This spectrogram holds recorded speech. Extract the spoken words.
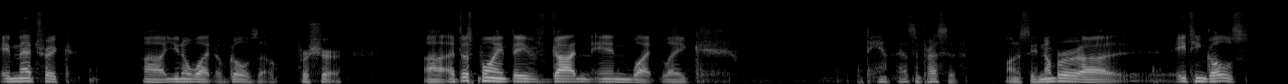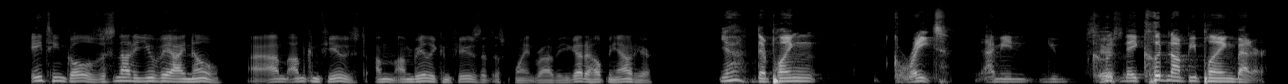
a metric, uh, you know what, of goals, though, for sure. Uh, at this point, they've gotten in what, like, damn, that's impressive. Honestly, number uh, 18 goals. 18 goals. This is not a Juve I know. I, I'm I'm confused. I'm I'm really confused at this point, Robbie. You got to help me out here. Yeah, they're playing great. I mean, you could, they could not be playing better.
